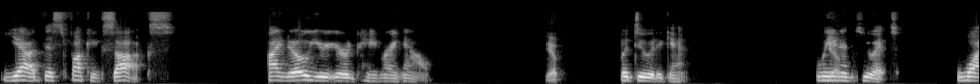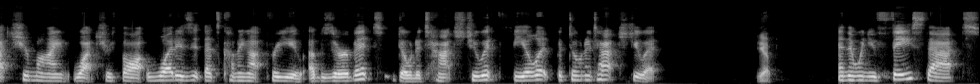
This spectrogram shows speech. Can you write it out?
yeah, this fucking sucks. I know you're, you're in pain right now, Yep. but do it again. Lean Yep. into it. Watch your mind, watch your thought. What is it that's coming up for you? Observe it, don't attach to it, feel it, but don't attach to it. Yep. And then when you face that,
